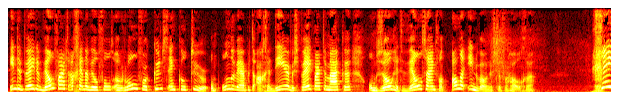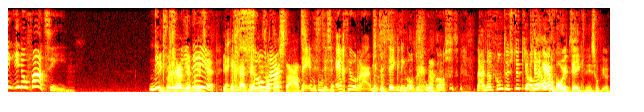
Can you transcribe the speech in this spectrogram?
In de brede welvaartsagenda wil Volt een rol voor kunst en cultuur om onderwerpen te agenderen, bespreekbaar te maken, om zo het welzijn van alle inwoners te verhogen. Geen innovatie! Niks Ik begrijp nieuwe helemaal niet- ideeën. Ik Nee, het begrijp helemaal niet wat raar. daar staat. Nee, het is, het is echt heel raar met je tekeningen op de koelkast. Nou, en dan komt er een stukje Heb over jij ook een mooie tekening op je,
